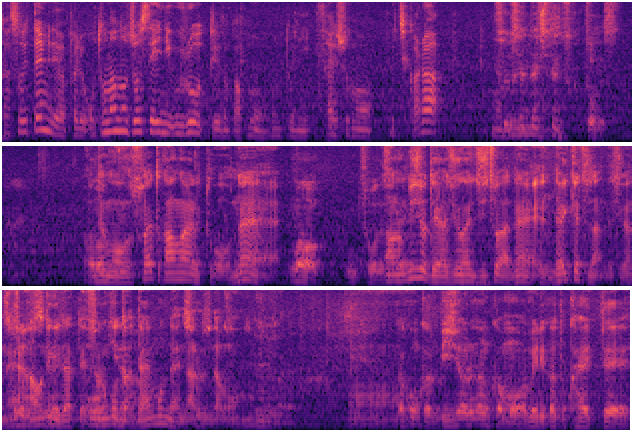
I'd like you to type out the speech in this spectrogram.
だそういった意味ではやっぱり大人の女性に売ろうっていうのがもう本当に最初のうちからもそういう宣伝してるんですか？そうです。でもそうやって考えるとねまあそうですね。あの美女と野獣が実はね大決断ですよね。ね。あの時だってそのことは大問題になるんだもん今回ビジュアルなんかもアメリカと変えて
